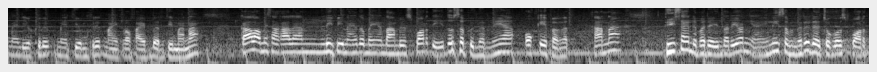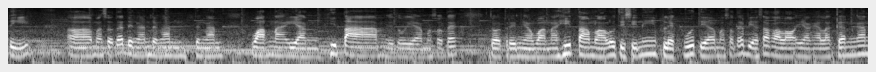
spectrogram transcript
medium grade medium grade microfiber di mana kalau misal kalian Livina itu pengen tampil sporty itu sebenarnya oke okay banget karena desain daripada interiornya ini sebenarnya udah cukup sporty uh, maksudnya dengan dengan dengan warna yang hitam gitu ya. Maksudnya door trimnya warna hitam lalu di sini black wood ya. Maksudnya biasa kalau yang elegan kan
